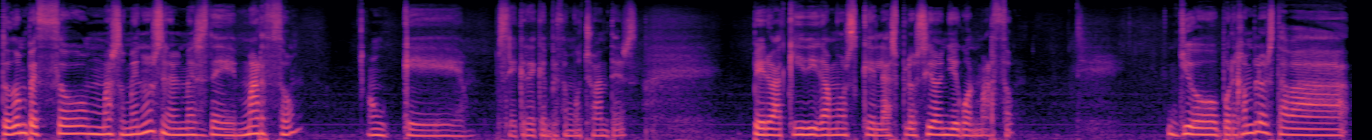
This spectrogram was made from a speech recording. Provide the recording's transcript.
Todo empezó más o menos en el mes de marzo, aunque se cree que empezó mucho antes, pero aquí digamos que la explosión llegó en marzo. Yo, por ejemplo, estaba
